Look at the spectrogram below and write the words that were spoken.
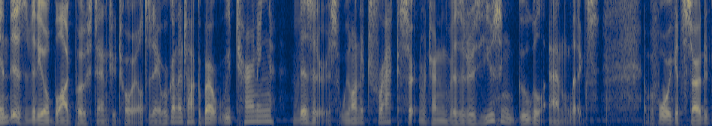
In this video blog post and tutorial today, we're going to talk about returning visitors. We want to track certain returning visitors using Google Analytics. Before we get started,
